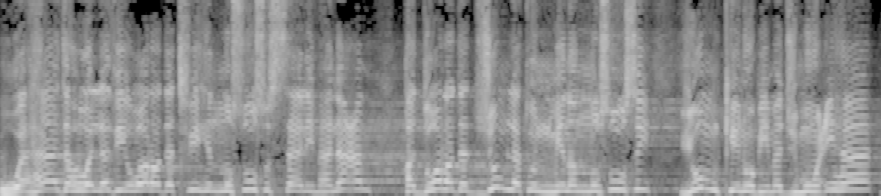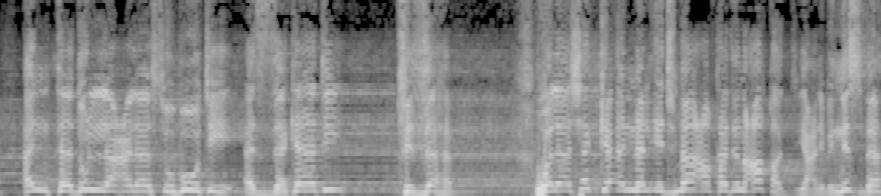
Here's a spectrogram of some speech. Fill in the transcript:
وهذا هو الذي وردت فيه النصوص السالمة. نعم قد وردت جملة من النصوص يمكن بمجموعها أن تدل على ثبوت الزكاة في الذهب. ولا شك أن الإجماع قد انعقد يعني بالنسبة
